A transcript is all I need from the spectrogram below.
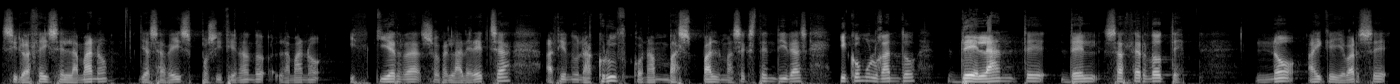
Si lo hacéis en la mano, ya sabéis, posicionando la mano izquierda sobre la derecha, haciendo una cruz con ambas palmas extendidas y comulgando delante del sacerdote. No hay que llevarse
